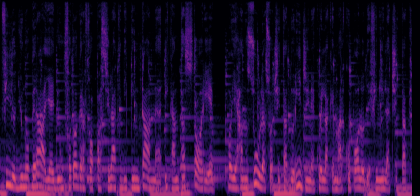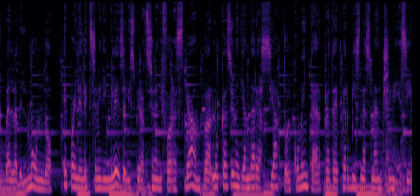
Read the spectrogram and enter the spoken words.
Figlio di un'operaia e di un fotografo appassionati di Pintan, i cantastorie, poi Hansu, la sua città d'origine, quella che Marco Polo definì la città più bella del mondo, e poi le lezioni di inglese, l'ispirazione di Forrest Gump, l'occasione di andare a Seattle come interprete per businessmen cinesi,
